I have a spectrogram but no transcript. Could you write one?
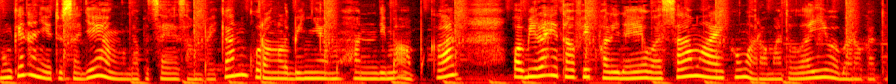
Mungkin hanya itu saja yang dapat saya sampaikan. Kurang lebihnya mohon dimaafkan. Wabillahi taufik walidaya. Wassalamualaikum warahmatullahi wabarakatuh.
